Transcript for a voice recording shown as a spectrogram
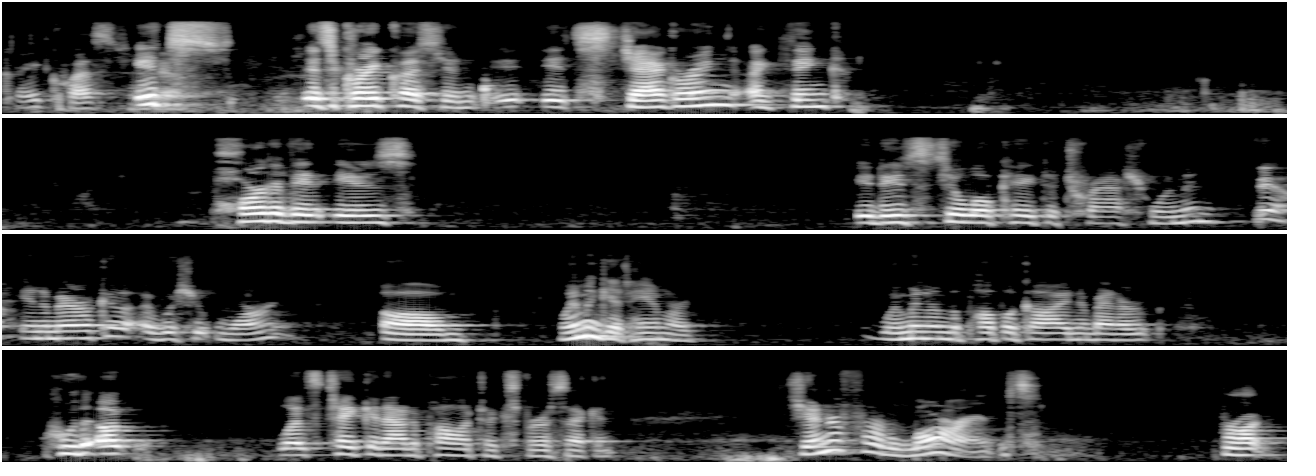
Great question. It's, it's a great question. It- It's staggering. I think part of it is, it is still okay to trash women Yeah. in America. I wish it weren't. Um, Women get hammered. Women in the public eye, no matter who, the- uh, let's take it out of politics for a second. Jennifer Lawrence brought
